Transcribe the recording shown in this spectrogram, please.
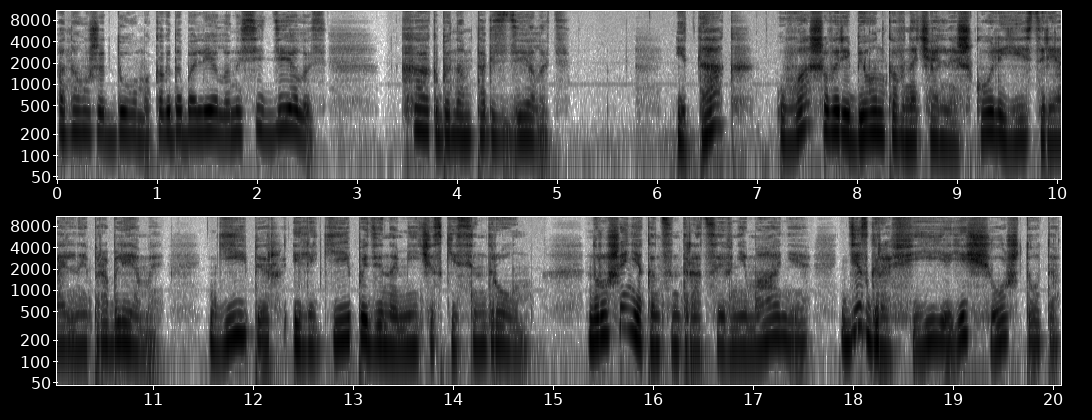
Она уже дома, когда болела, насиделась. Как бы нам так сделать? Итак, у вашего ребенка в начальной школе есть реальные проблемы. Гипер- или гиподинамический синдром. Нарушение концентрации внимания, дисграфия, еще что-то.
